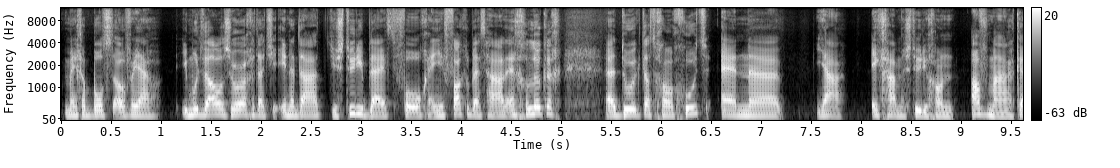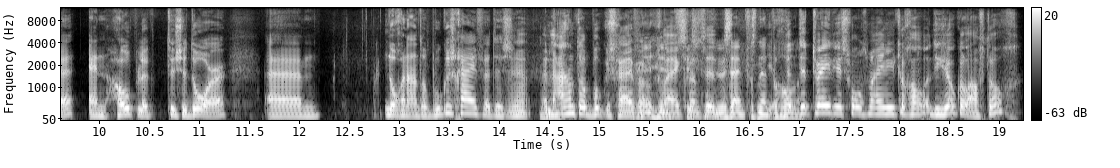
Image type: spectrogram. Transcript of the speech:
mee gebotst over. Ja, je moet wel zorgen dat je inderdaad je studie blijft volgen en je vakken blijft halen. En gelukkig uh, doe ik dat gewoon goed. En uh, ja, ik ga mijn studie gewoon afmaken. En hopelijk tussendoor. Um, nog een aantal boeken schrijven. Dus. Ja, een aantal boeken schrijven ook gelijk. Ja, want, we zijn pas net begonnen. De, de, tweede is volgens mij nu toch al. Die is ook al af, toch?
